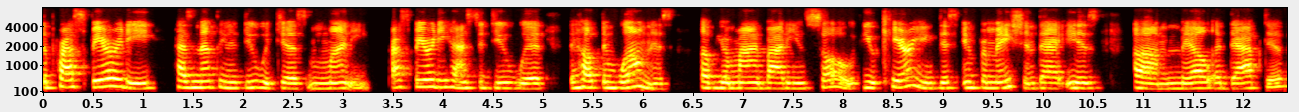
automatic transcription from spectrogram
the prosperity has nothing to do with just money. Prosperity has to do with the health and wellness of your mind, body, and soul. If you're carrying this information that is um, maladaptive,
